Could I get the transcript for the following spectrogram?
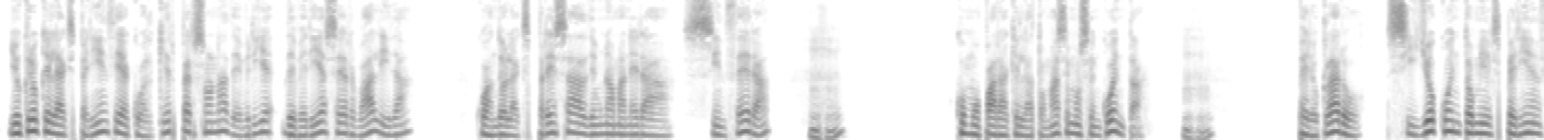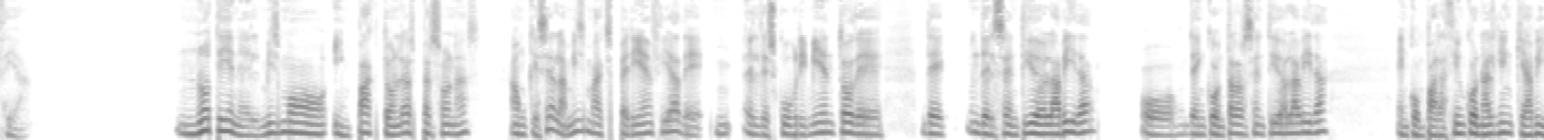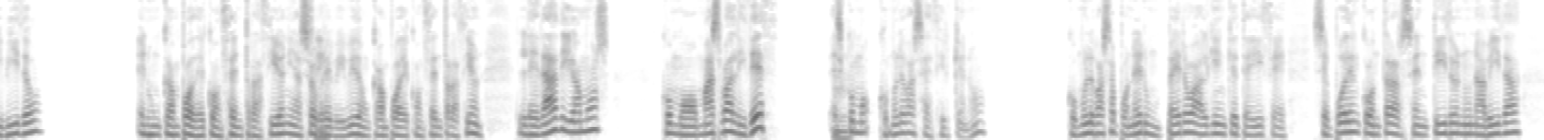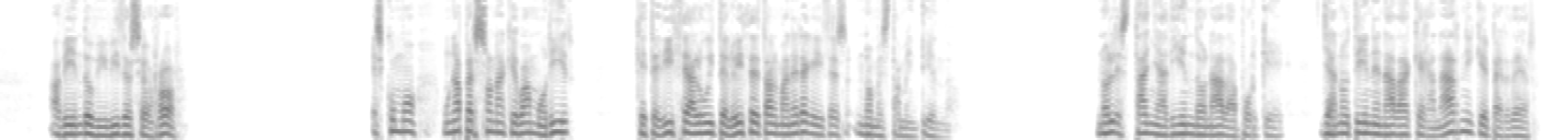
Yo creo que la experiencia de cualquier persona debería, debería ser válida cuando la expresa de una manera sincera como para que la tomásemos en cuenta. Pero claro, si yo cuento mi experiencia, no tiene el mismo impacto en las personas, aunque sea la misma experiencia de mm, el descubrimiento de, de- del sentido de la vida o de encontrar sentido a la vida, en comparación con alguien que ha vivido en un campo de concentración y ha Sí. sobrevivido a un campo de concentración. Le da, digamos, como más validez. Es Mm. como, ¿cómo le vas a decir que no? ¿Cómo le vas a poner un pero a alguien que te dice se puede encontrar sentido en una vida habiendo vivido ese horror? Es como una persona que va a morir que te dice algo y te lo dice de tal manera que dices no me está mintiendo. No le está añadiendo nada porque ya no tiene nada que ganar ni que perder.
